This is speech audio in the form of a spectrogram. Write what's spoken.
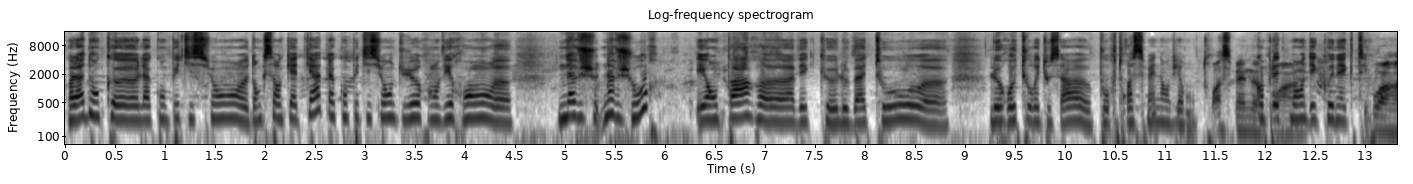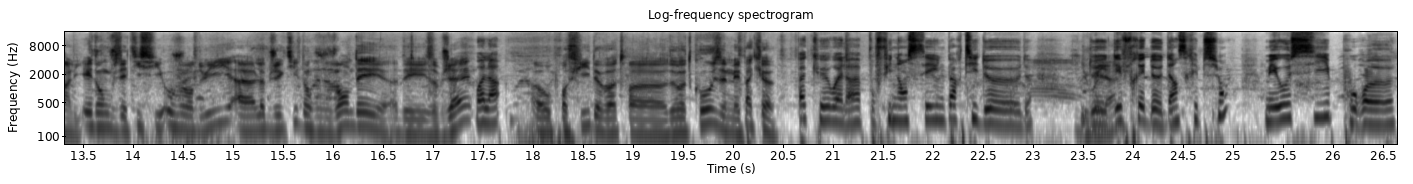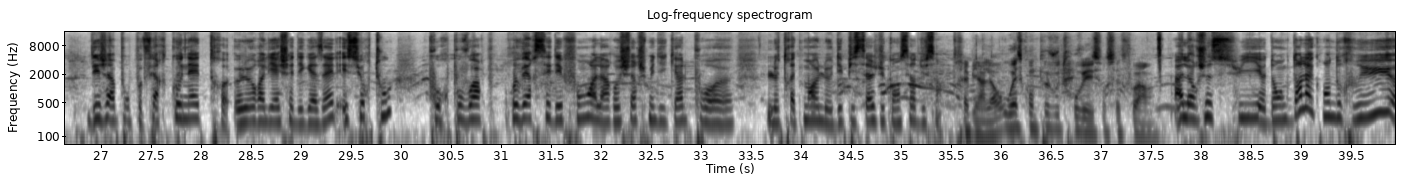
Voilà, donc euh, la compétition, euh, donc c'est en 4x4, la compétition dure environ 9, jours. Et on part euh, avec euh, le bateau, euh, le retour et tout ça pour trois semaines environ. Trois semaines. Complètement déconnecté. pour un rallye. Et donc vous êtes ici aujourd'hui. L'objectif, donc vous vendez des objets Voilà, au profit de votre, de votre cause, mais pas que. pas que voilà, pour financer une partie de, des frais d'inscription, mais aussi pour euh, déjà pour faire connaître euh, le rallye Achat des Gazelles et surtout pour pouvoir reverser des fonds à la recherche médicale pour euh, le traitement et le dépistage du cancer du sein. Très bien. Alors où est-ce qu'on peut vous trouver sur cette foire? Alors je suis donc dans la grande rue,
